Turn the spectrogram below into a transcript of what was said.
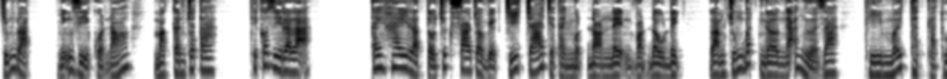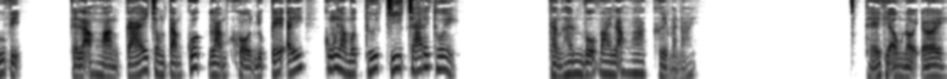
chiếm đoạt những gì của nó mà cần cho ta, thì có gì là lạ. Cái hay là tổ chức sao cho việc trí trá trở thành một đòn nện vào đầu địch, làm chúng bất ngờ ngã ngửa ra, thì mới thật là thú vị. Cái lão hoàng cái trong Tam Quốc làm khổ nhục kế ấy cũng là một thứ trí trá đấy thôi. Thằng Hân vỗ vai lão hoa cười mà nói. Thế thì ông nội ơi,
